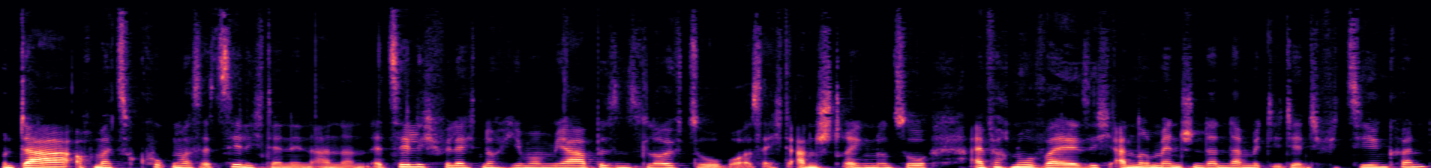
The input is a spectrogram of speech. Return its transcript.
Und da auch mal zu gucken, was erzähle ich denn den anderen? Erzähle ich vielleicht noch jemandem, ja, Business läuft so, boah, ist echt anstrengend und so, einfach nur, weil sich andere Menschen dann damit identifizieren können.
